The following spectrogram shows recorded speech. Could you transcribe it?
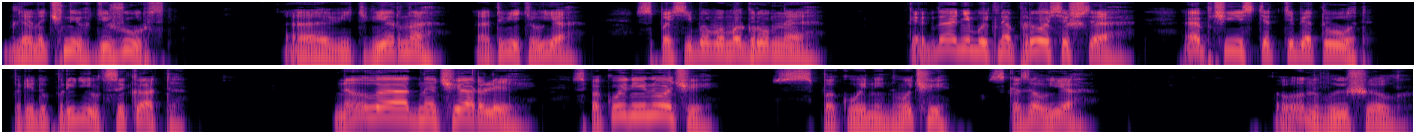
для ночных дежурств. «А ведь верно», — ответил я, — «спасибо вам огромное. Когда-нибудь напросишься, обчистят тебя тут», — предупредил циката. «Ну ладно, Чарли, спокойной ночи!» «Спокойной ночи», — сказал я. Он вышел,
